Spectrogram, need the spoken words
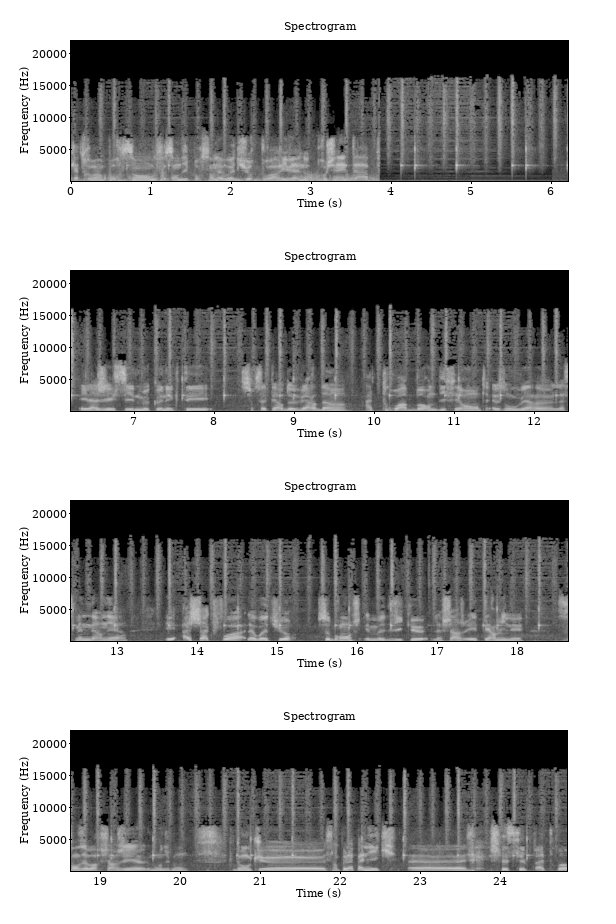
80% ou 70% de la voiture pour arriver à notre prochaine étape. Et là, j'ai essayé de me connecter sur cette aire de Verdun à trois bornes différentes. Elles ont ouvert euh, la semaine dernière. Et à chaque fois, la voiture se branche et me dit que la charge est terminée sans avoir chargé euh, le moins du monde. Donc euh, c'est un peu la panique. Je sais pas trop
